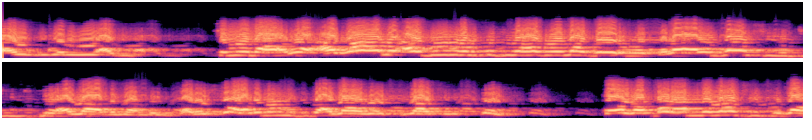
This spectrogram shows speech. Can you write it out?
أي بجري أجمل كمنا عذاب عظيم الفتنة هذا غير مثلا إنسان شيء يجي عذاب من فرشتة هذا ما يجي عذاب الله سبحانه پیغمبر ہم نے وہ چیز خدا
